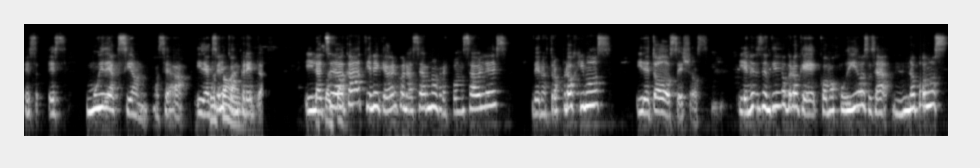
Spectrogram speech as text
Es, muy de acción, o sea, y de acciones concretas. Y la acá tiene que ver con hacernos responsables de nuestros prójimos y de todos ellos. Y en ese sentido creo que como judíos, o sea, no podemos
